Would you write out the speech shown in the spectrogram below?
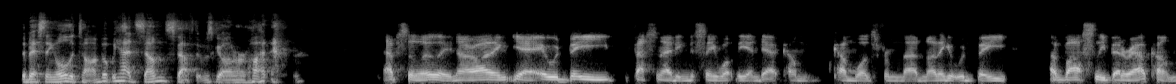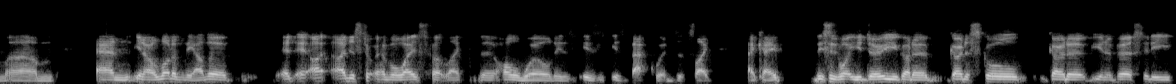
the best thing all the time but we had some stuff that was going all right absolutely no i think yeah it would be fascinating to see what the end outcome come was from that and i think it would be a vastly better outcome um, and you know a lot of the other it, it, I, I just have always felt like the whole world is is is backwards. It's like, okay, this is what you do. You got to go to school, go to university,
